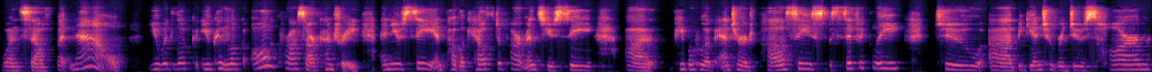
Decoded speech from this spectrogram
oneself. But now you would look you can look all across our country and you see in public health departments you see uh, people who have entered policy specifically to uh, begin to reduce harm.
